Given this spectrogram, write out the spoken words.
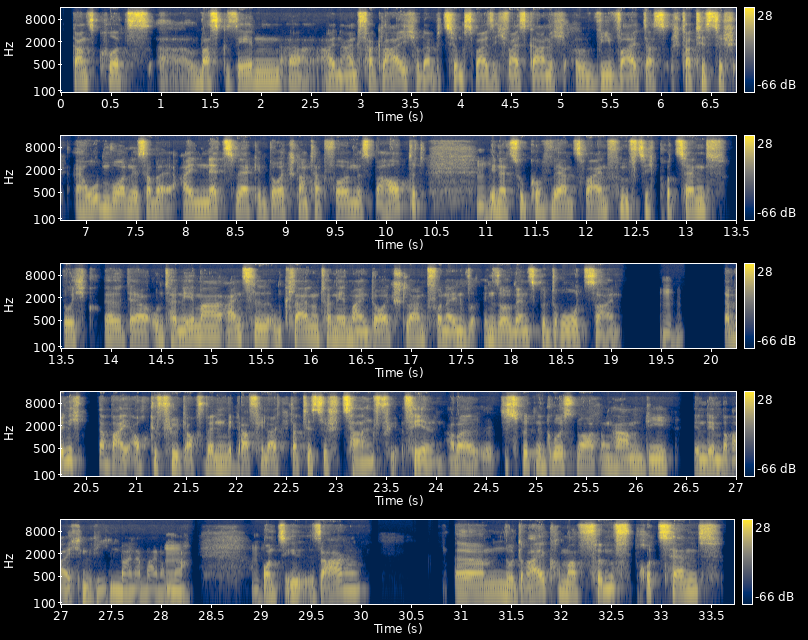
ganz kurz äh, was gesehen, äh, ein, ein Vergleich oder beziehungsweise ich weiß gar nicht, äh, wie weit das statistisch erhoben worden ist, aber ein Netzwerk in Deutschland hat Folgendes behauptet. Mhm. In der Zukunft werden 52 Prozent durch äh, der Unternehmer, Einzel- und Kleinunternehmer in Deutschland von der Insolvenz bedroht sein. Mhm. Da bin ich dabei, auch gefühlt, auch wenn mir da vielleicht statistische Zahlen fehlen. Aber mhm. es wird eine Größenordnung haben, die in den Bereichen liegen, meiner Meinung mhm. nach. Mhm. Und sie sagen, ähm, nur 3,5 Prozent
